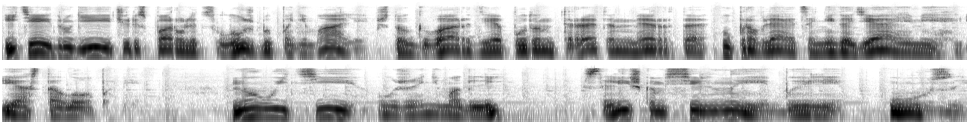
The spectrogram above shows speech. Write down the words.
и те, и другие через пару лет службы понимали, что гвардия Путентретенмерта управляется негодяями и остолопами. Но уйти уже не могли. Слишком сильны были узы.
